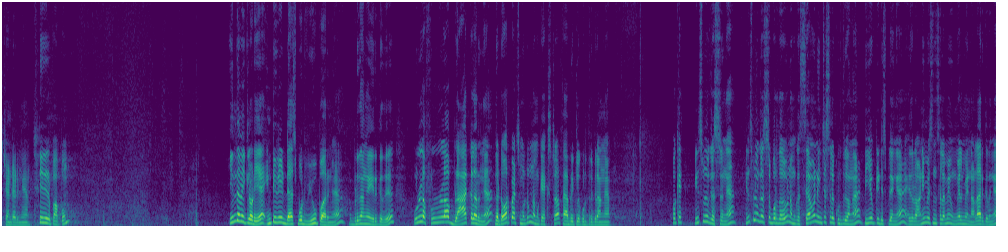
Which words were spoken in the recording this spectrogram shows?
ஸ்டாண்டர்டுங்க இன்டீரியர் பார்ப்போம். இந்த வெஹிக்கிளோடைய இன்டீரியர் டேஷ்போர்ட் வியூ பாருங்க. இப்படி தாங்க இருக்குது. உள்ள ஃபுல்லாக பிளாக் கலருங்க இந்த டோர் பேட்ஸ் மட்டும் நமக்கு எக்ஸ்ட்ரா ஃபேப்ரிக்கில் கொடுத்துருக்குறாங்க. ஓகே இன்ஸ்பிளன் கிளஸ்டருங்க இன்ஸ்பிளன் கிளஸ்டர் பொறுத்தளவு நமக்கு செவன் இன்ச்சஸில் கொடுத்துருக்காங்க. டிஎஃப்டி டிஸ்பிளேங்க இதோட அனிமேஷன்ஸ் எல்லாமே உண்மையிலுமே நல்லா இருக்குதுங்க.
